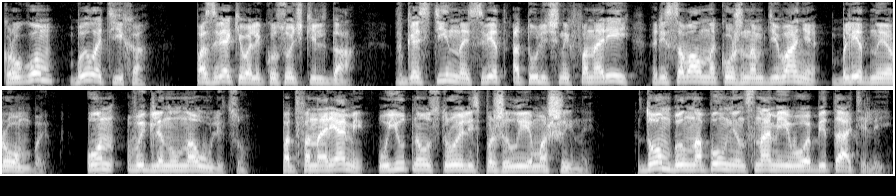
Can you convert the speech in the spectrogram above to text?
Кругом было тихо. Позвякивали кусочки льда. В гостиной свет от уличных фонарей рисовал на кожаном диване бледные ромбы. Он выглянул на улицу. Под фонарями уютно устроились пожилые машины. Дом был наполнен с нами его обитателей,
